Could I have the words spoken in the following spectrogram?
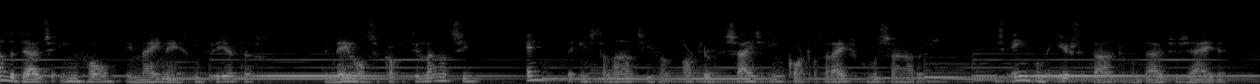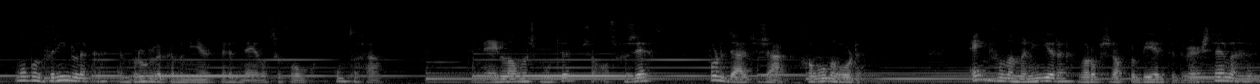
Na de Duitse inval in mei 1940, de Nederlandse capitulatie en de installatie van Arthur Seyss-Inquart als rijkscommissaris is een van de eerste taken van Duitse zijde om op een vriendelijke en broederlijke manier met het Nederlandse volk om te gaan. De Nederlanders moeten, zoals gezegd, voor de Duitse zaak gewonnen worden. Een van de manieren waarop ze dat proberen te bewerkstelligen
